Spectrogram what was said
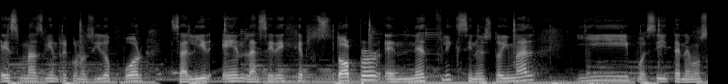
es más bien reconocido por salir en la serie Headstopper en Netflix, si no estoy mal. Y pues sí, tenemos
